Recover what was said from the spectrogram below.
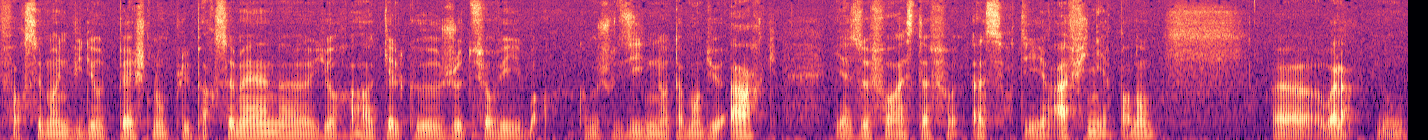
forcément une vidéo de pêche non plus par semaine. il y aura quelques jeux de survie. Bon, comme je vous dis, notamment du arc. Il y a The Forest à, à sortir, à finir, pardon. voilà. Donc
